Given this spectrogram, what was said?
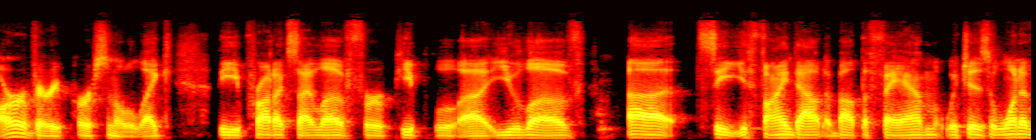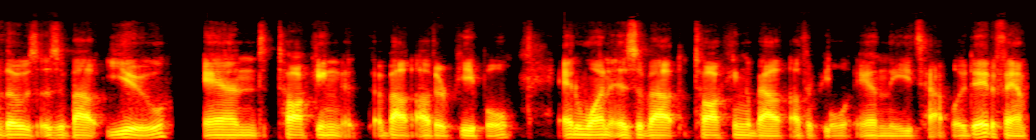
are very personal like the products i love for people uh, you love uh, see you find out about the fam which is one of those is about you and talking about other people and one is about talking about other people and the Tableau data fam.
